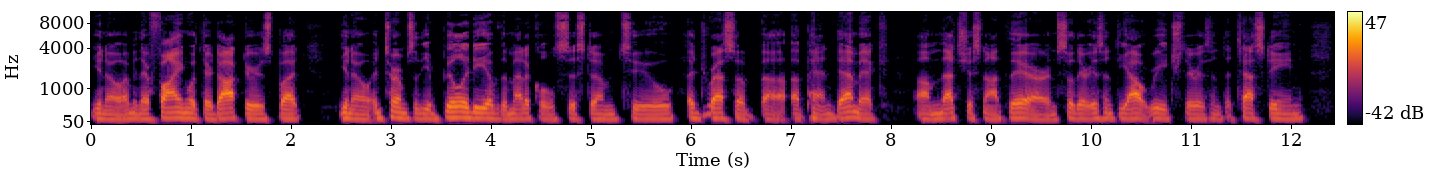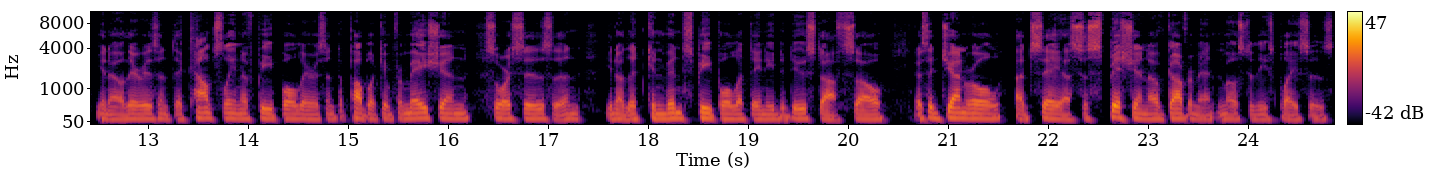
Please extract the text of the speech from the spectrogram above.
you know, I mean, they're fine with their doctors, but you know, in terms of the ability of the medical system to address a, a, a pandemic, um, that's just not there. And so there isn't the outreach, there isn't the testing, you know, there isn't the counseling of people, there isn't the public information sources and, you know, that convince people that they need to do stuff. So there's a general, I'd say, a suspicion of government in most of these places.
